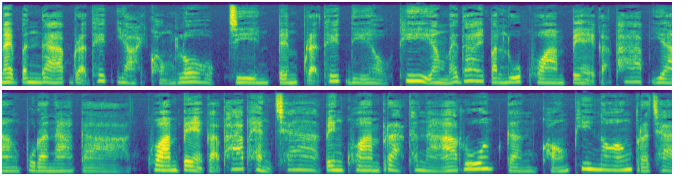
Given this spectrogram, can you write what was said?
ในบรรดาประเทศใหญ่ของโลก จีนเป็นประเทศเดียวที่ยังไม่ได้บรรลุความเปกภาพอย่างปุรณาการความเปกภาพแห่งชาติ เป็นความปรารถนาร่วมกันของพี่น้องประชา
